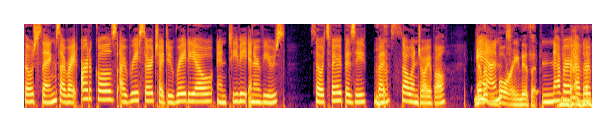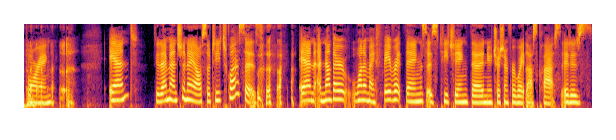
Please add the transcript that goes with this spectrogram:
those things, I write articles, I research, I do radio and TV interviews. So it's very busy, but mm-hmm. so enjoyable. Never And- boring, is it? Never ever boring. And did I mention I also teach classes? and another one of my favorite things is teaching the nutrition for weight loss class. It is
